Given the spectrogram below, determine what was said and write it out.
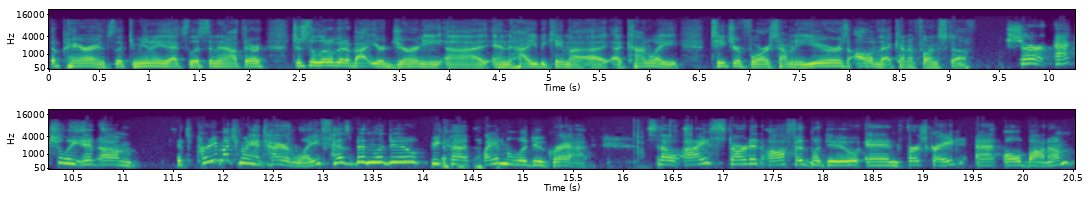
the parents, the community that's listening out there, just a little bit about your journey uh, and how you became a, a Conway teacher for us, how many years, all of that kind of fun stuff. Sure. Actually, it um, it's pretty much my entire life has been Ladue because I am a Ladue grad. So I started off in Ladue in first grade at Old Bonhomme.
